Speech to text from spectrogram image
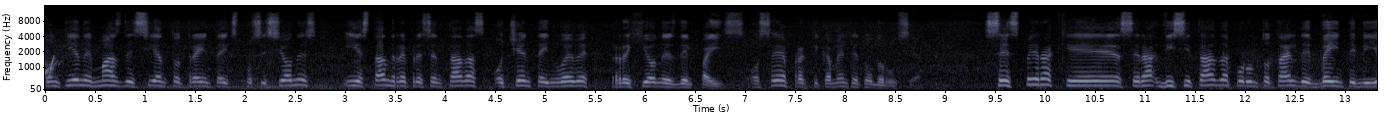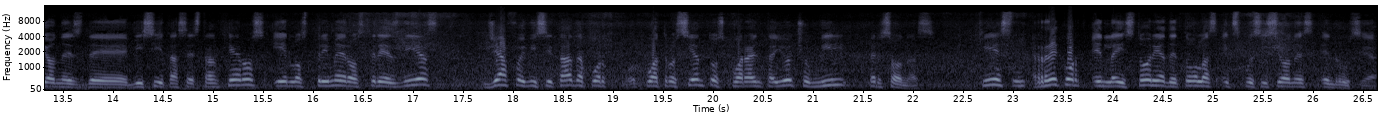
Contiene más de 130 exposiciones y están representadas 89 regiones del país, o sea, prácticamente toda Rusia. Se espera que será visitada por un total de 20 millones de visitas extranjeros y en los primeros tres días ya fue visitada por 448 mil personas, que es un récord en la historia de todas las exposiciones en Rusia.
